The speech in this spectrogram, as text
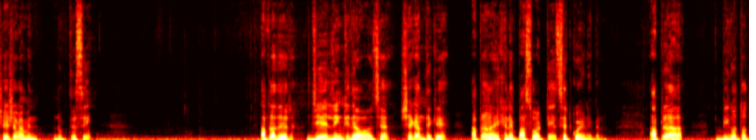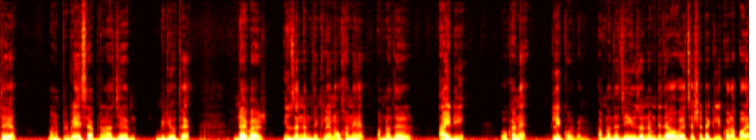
সেই হিসেবে আমি ঢুকতেছি। আপনাদের যে লিঙ্কটি দেওয়া আছে, সেখান থেকে আপনারা এখানে পাসওয়ার্ডটি সেট করে নেবেন। আপনারা বিগততে মানে প্রিভিয়াসে আপনারা যে ভিডিওতে ড্রাইভার ইউজার নেম দেখলেন, ওখানে আপনাদের আইডি ওখানে ক্লিক করবেন। আপনাদের যে ইউজার নেমটি দেওয়া হয়েছে সেটা ক্লিক করার পরে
